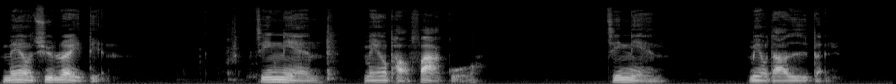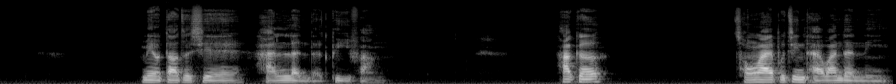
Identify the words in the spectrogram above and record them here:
没有去瑞典，今年。没有跑法国，今年没有到日本，没有到这些寒冷的地方。哈哥，从来不进台湾的你，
